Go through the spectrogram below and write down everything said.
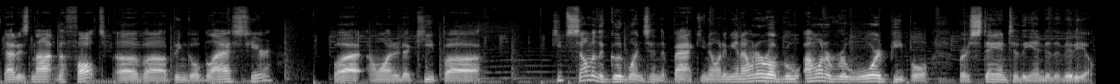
That is not the fault of uh, Bingo Blast here, but I wanted to keep uh, keep some of the good ones in the back. You know what I mean? I want to I want to reward people for staying to the end of the video.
